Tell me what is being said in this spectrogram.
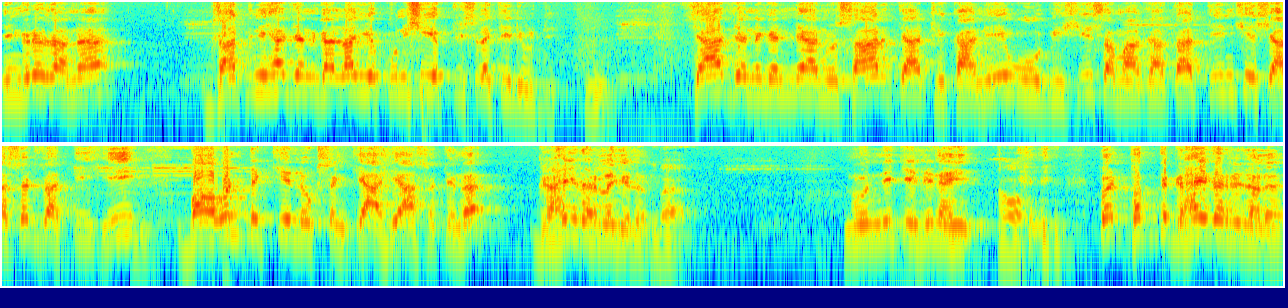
इंग्रजानं जातनिहा जनगणना एकोणीसशे एकतीसला केली होती. त्या जनगणनेनुसार त्या ठिकाणी ओबीसी समाजाचा तीनशे शहासष्ट जाती ही बावन्न टक्के लोकसंख्या आहे असं त्यानं ग्राह्य धरलं गेलं. नोंदणी केली नाही. हो. पण फक्त ग्राह्य धरलं झालं.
